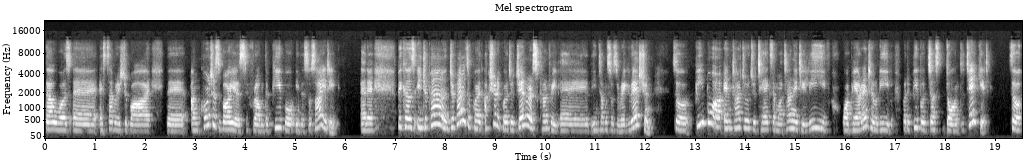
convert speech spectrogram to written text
that was uh, established by the unconscious bias from the people in the society. And uh, because in Japan, Japan is quite actually quite a generous country uh, in terms of the regulation. So people are entitled to take the maternity leave or parental leave, but people just don't take it. So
